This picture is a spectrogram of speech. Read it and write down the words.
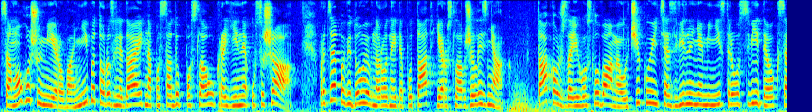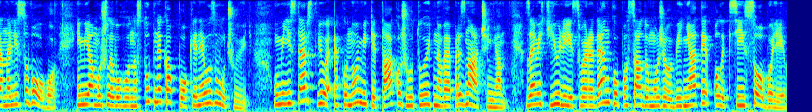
Самого ж Умєрова нібито розглядають на посаду посла України у США. Про це повідомив народний депутат Ярослав Железняк. Також, за його словами, очікується звільнення міністра освіти Оксана Лісового. Ім'я можливого наступника поки не озвучують. У міністерстві економіки також готують нове призначення. Замість Юлії Свереденко посаду може обійняти Олексій Соболєв.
